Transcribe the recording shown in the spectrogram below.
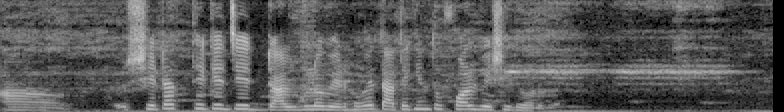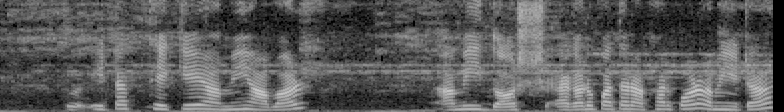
আহ, সেটার থেকে যে ডালগুলো বের হবে, তাতে কিন্তু ফল বেশি ধরবে। তো এটার থেকে আমি আবার, আমি দশ, এগারো পাতা রাখার পর আমি এটা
